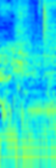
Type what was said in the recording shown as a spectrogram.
You.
